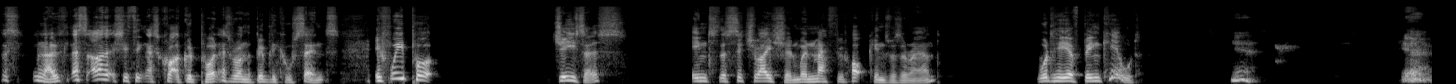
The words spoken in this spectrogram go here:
let's- you know that's i actually think that's quite a good point as we're on the biblical sense if we put jesus into the situation when matthew hopkins was around would he have been killed Yeah. Yeah.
